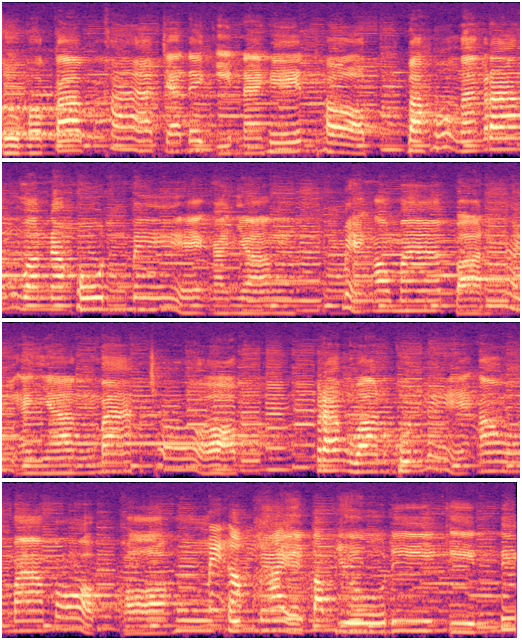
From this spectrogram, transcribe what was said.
สู่หมอกับข้าจะได้กินนะเฮ็ดขอบบ่ห้องรางวัลนะคุณแม่งายังแม่เอามาปาดให้อายังมาชอบรางวัลคุณแม่เอามามอบขอให้คุณแม่อยู่ดีกินดี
